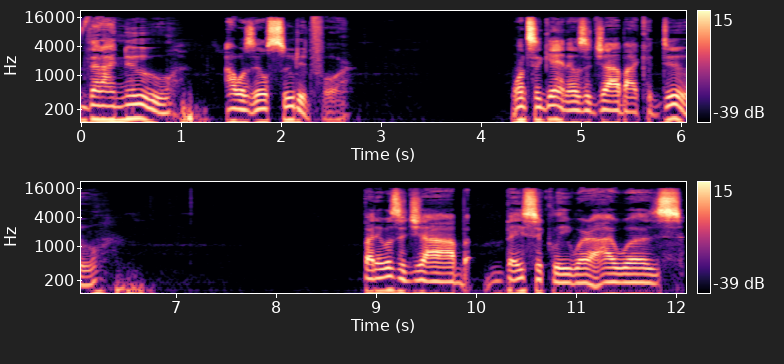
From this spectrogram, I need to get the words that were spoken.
that I knew I was ill suited for. Once again, it was a job I could do, but it was a job basically where I was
